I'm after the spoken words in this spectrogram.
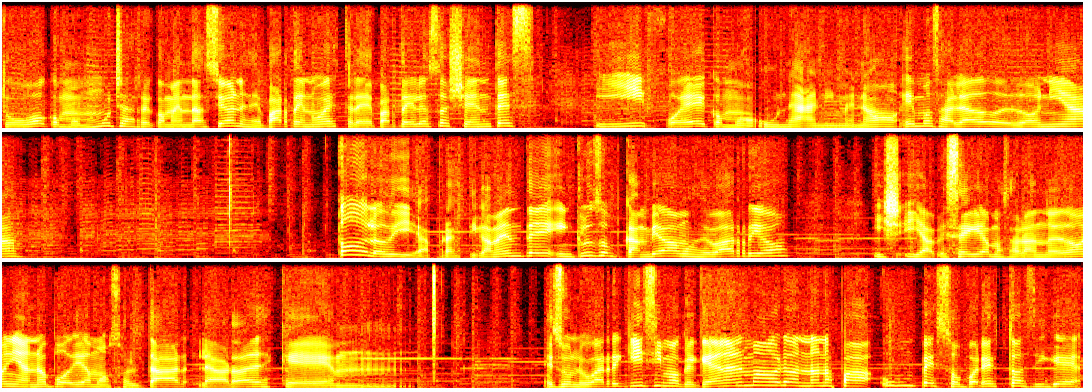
tuvo como muchas recomendaciones de parte nuestra y de parte de los oyentes y fue como unánime, ¿no? Hemos hablado de Doña todos los días prácticamente, incluso cambiábamos de barrio y, seguíamos hablando de Doña, no podíamos soltar. La verdad es que mm, es un lugar riquísimo que queda en Almagro, no nos paga un peso por esto, así que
